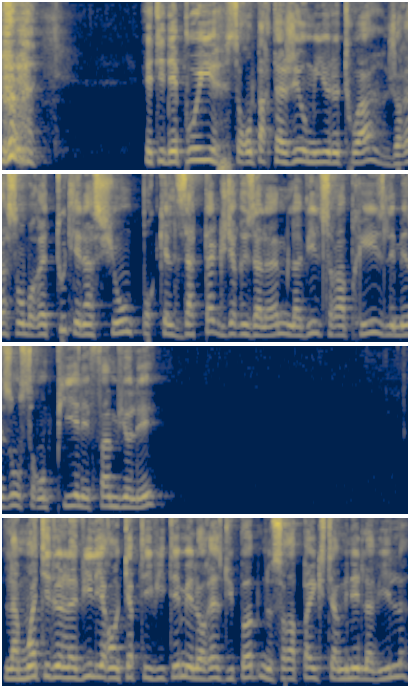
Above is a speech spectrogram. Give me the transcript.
et tes dépouilles seront partagées au milieu de toi. Je rassemblerai toutes les nations pour qu'elles attaquent Jérusalem. La ville sera prise, les maisons seront pillées, les femmes violées. La moitié de la ville ira en captivité, mais le reste du peuple ne sera pas exterminé de la ville.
